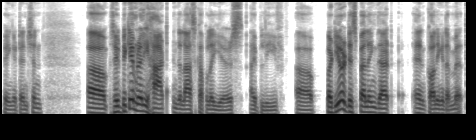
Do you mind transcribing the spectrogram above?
paying attention. Um, so it became really hot in the last couple of years, I believe. Uh, but you're dispelling that and calling it a myth.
